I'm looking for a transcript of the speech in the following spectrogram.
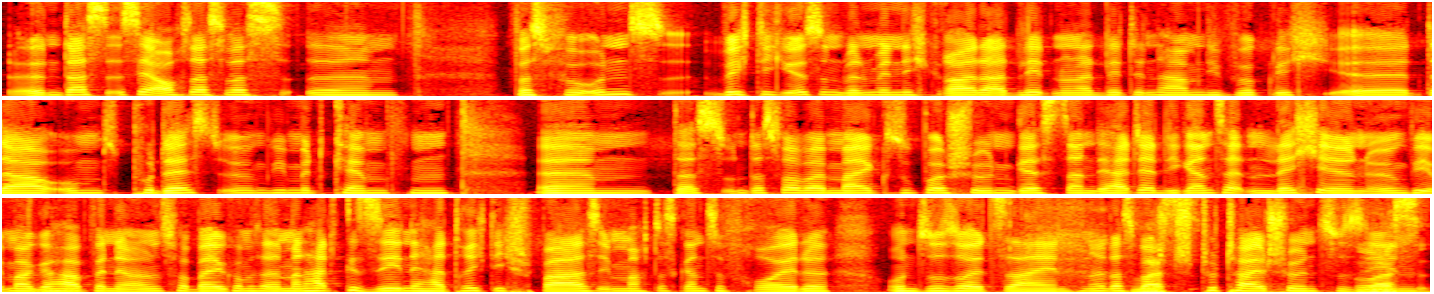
äh, das ist ja auch das, was, ähm, was für uns wichtig ist und wenn wir nicht gerade Athleten und Athletinnen haben, die wirklich äh, da ums Podest irgendwie mitkämpfen, ähm, das und das war bei Mike super schön gestern. Der hat ja die ganze Zeit ein Lächeln irgendwie immer Mhm. gehabt, wenn er an uns vorbeigekommen ist. Also man hat gesehen, er hat richtig Spaß, ihm macht das ganze Freude und so soll es sein. Ne? Das war Was- total schön zu sehen. Was,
